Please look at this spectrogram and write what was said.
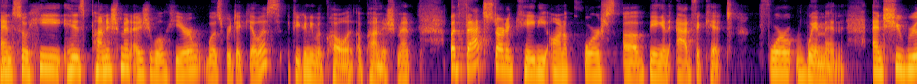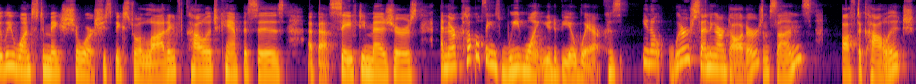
And so he his punishment, as you will hear, was ridiculous, if you can even call it a punishment. But that started Katie on a course of being an advocate for women. And she really wants to make sure she speaks to a lot of college campuses about safety measures. And there are a couple things we want you to be aware because, you know, we're sending our daughters and sons off to college.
